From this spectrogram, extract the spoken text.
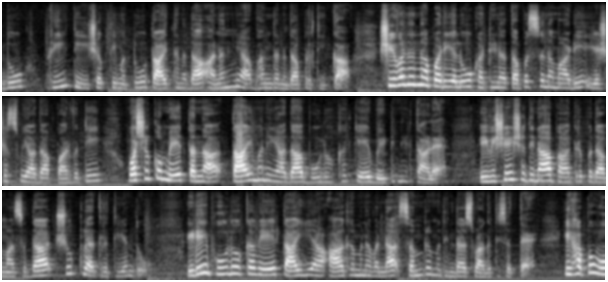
ಇದು ಪ್ರೀತಿ, ಶಕ್ತಿ ಮತ್ತು ತಾಯ್ತನದ ಅನನ್ಯ ಬಂಧನದ ಪ್ರತೀಕ. ಶಿವನನ್ನ ಪಡೆಯಲು ಕಠಿಣ ತಪಸ್ಸನ್ನು ಮಾಡಿ ಯಶಸ್ವಿಯಾದ ಪಾರ್ವತಿ ವರ್ಷಕ್ಕೊಮ್ಮೆ ತನ್ನ ತಾಯ್ಮನೆಯಾದ ಭೂಲೋಕಕ್ಕೆ ಭೇಟಿ ನೀಡ್ತಾಳೆ. ಈ ವಿಶೇಷ ದಿನ ಭಾದ್ರಪದ ಮಾಸದ ಶುಕ್ಲ ತೃತೀಯಂದು. ಇಡೀ ಭೂಲೋಕವೇ ತಾಯಿಯ ಆಗಮನವನ್ನ ಸಂಭ್ರಮದಿಂದ ಸ್ವಾಗತಿಸುತ್ತೆ. ಈ ಹಬ್ಬವು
